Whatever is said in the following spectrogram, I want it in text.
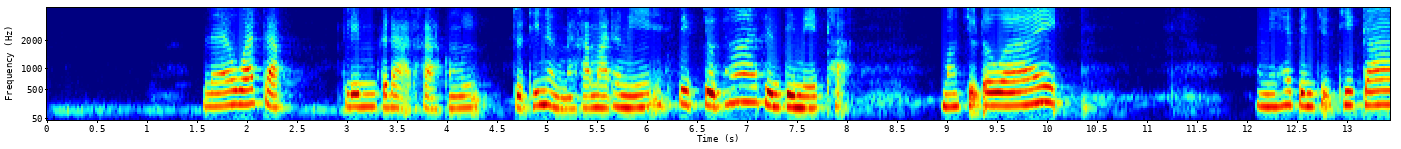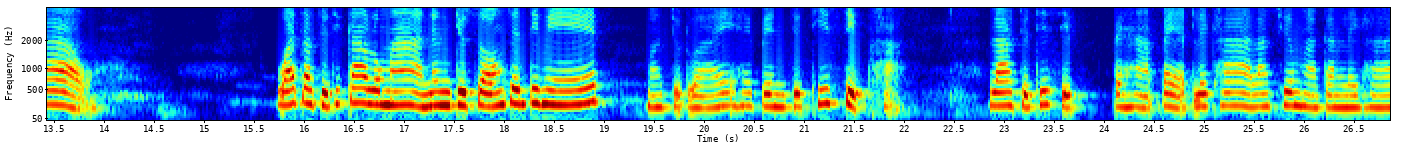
8 แล้ววัดจากริมกระดาษค่ะของจุดที่ 1 นะคะ มาทางนี้ 10.5เซนติเมตรค่ะ มาร์กจุดเอาไว้ อันนี้ให้เป็นจุดที่ 9 วัดจากจุดที่ 9 ลงมา 1.2เซนติเมตรมาร์กจุดไว้ให้เป็นจุดที่ 10 ค่ะ ลากจุดที่ 10 ไปหา 8 เลยค่ะ ลากเชื่อมหากันเลยค่ะ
